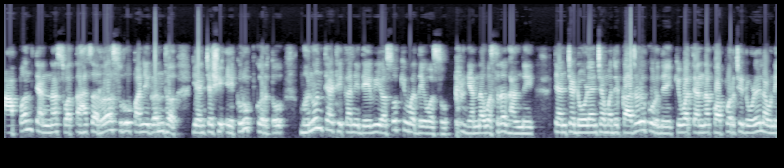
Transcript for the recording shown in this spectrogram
आपण त्यांना स्वतःचा रस रूप आणि गंध यांच्याशी एकरूप करतो. म्हणून त्या ठिकाणी देवी असो किंवा देव असो यांना वस्त्र घालणे त्यांच्या डोळ्यांच्या मध्ये काजळ कोरणे किंवा त्यांना कॉपरचे डोळे लावणे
